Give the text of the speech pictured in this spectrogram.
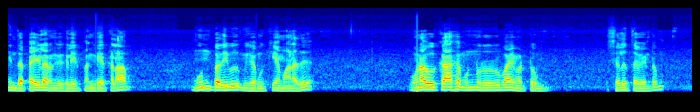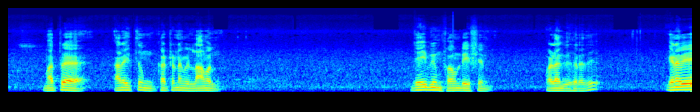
இந்த பயிலரங்குகளில் பங்கேற்கலாம். முன்பதிவு மிக முக்கியமானது. உணவுக்காக முந்நூறு ரூபாய் மட்டும் செலுத்த வேண்டும். மற்ற அனைத்தும் கட்டணம் இல்லாமல் ஜெய்பீம் ஃபவுண்டேஷன் வழங்குகிறது. எனவே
